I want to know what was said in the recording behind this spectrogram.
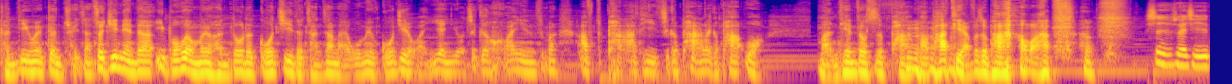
肯定会更璀璨，所以今年的艺博会，我们有很多的国际的厂商来，我们有国际的晚宴，有这个欢迎什么 after party，这个趴那个趴，哇，满天都是趴趴 party 啊，不是趴，好吧？是，所以其实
